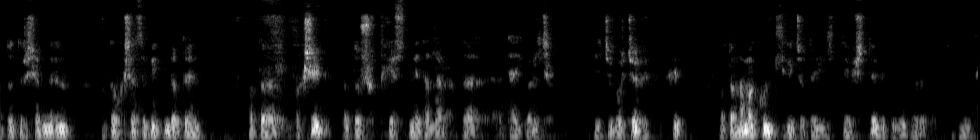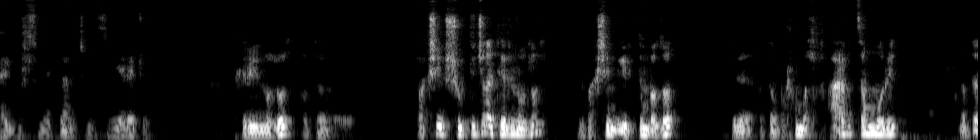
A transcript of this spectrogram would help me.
одоо тэр шавнар нь одоо багшаас бидэнд одоо энэ одоо багшийг одоо шүтэх ёсны талаар одоо тайлбарлаж хийж өгөөч гэхэд одоо намайг хүндэл гэж одоо хэлдэг биш үү гэдэг үгээр тэрний тайлбарлсан байдгаа гэж яриач байна. Тэгэхээр энэ бол одоо багшийг шүтэж байгаа тэр нь бол багшийн эрдэм болоод тэр одоо бурхан болох арга зам мөрийг одоо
